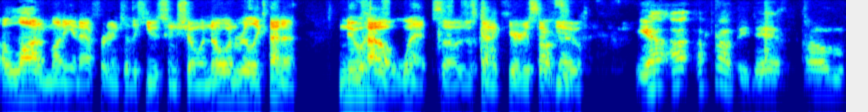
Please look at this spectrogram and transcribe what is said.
a lot of money and effort into the Houston show, and no one really kind of knew how it went. So I was just kind of curious if you. Yeah, I, I probably did. Um,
